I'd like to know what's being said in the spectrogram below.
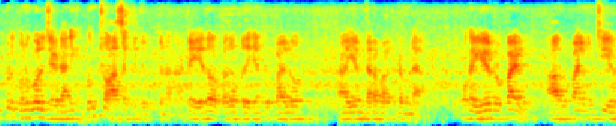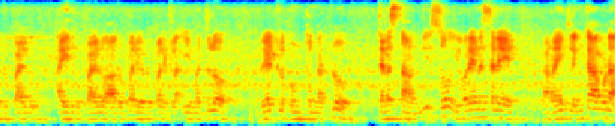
ఇప్పుడు కొనుగోలు చేయడానికి కొంచెం ఆసక్తి చూపుతున్నారు. అంటే ఏదో పదో పదిహేను రూపాయలు ఏం ధర పలకడంలా ఒక ఏడు రూపాయలు ఆరు రూపాయల నుంచి ఏడు రూపాయలు ఐదు రూపాయలు ఆరు రూపాయలు ఏడు రూపాయలు ఇట్లా ఈ మధ్యలో రేట్లు కొంటున్నట్లు తెలుస్తూ ఉంది. సో ఎవరైనా సరే రైతులు ఇంకా కూడా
